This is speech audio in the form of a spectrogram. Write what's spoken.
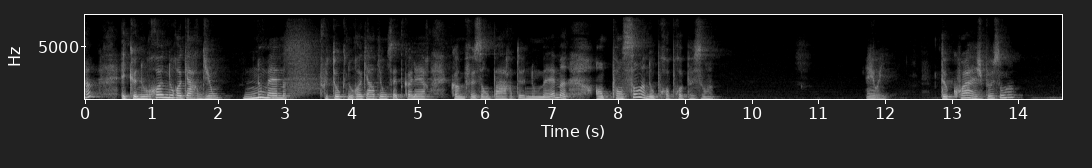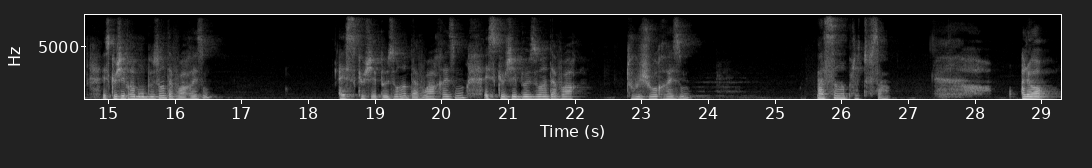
hein et que nous nous regardions nous-mêmes plutôt que nous regardions cette colère comme faisant part de nous-mêmes en pensant à nos propres besoins. Eh oui, de quoi ai-je besoin? Est-ce que j'ai vraiment besoin d'avoir raison? Est-ce que j'ai besoin d'avoir raison? Est-ce que j'ai besoin d'avoir toujours raison? Pas simple tout ça. Alors,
